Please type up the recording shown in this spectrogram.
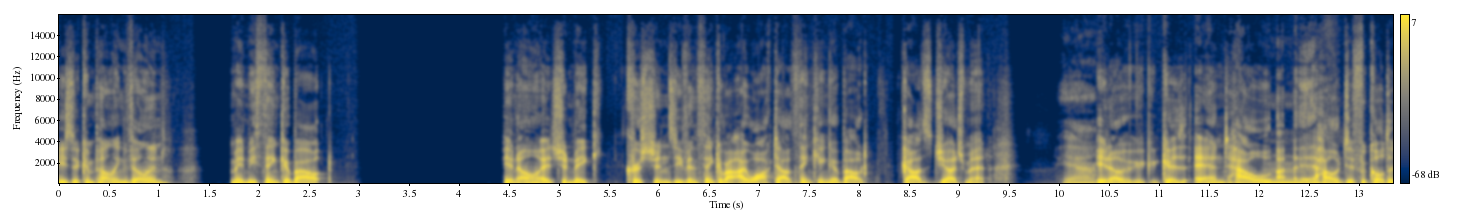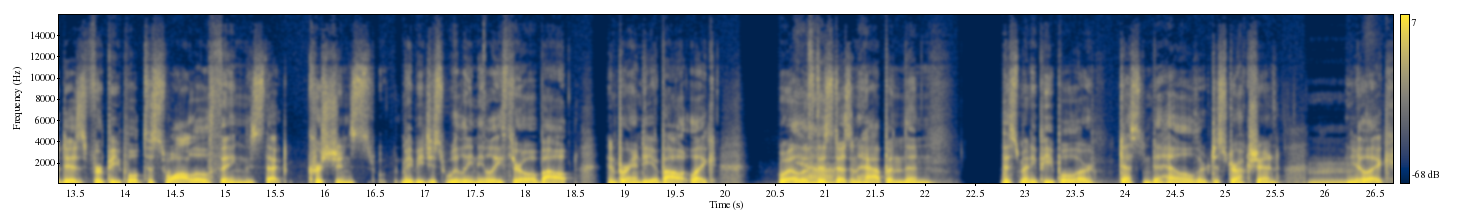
he's a compelling villain. Made me think about, you know, it should make Christians even think about. I walked out thinking about God's judgment, yeah you know, because and how Mm. how difficult it is for people to swallow things that Christians maybe just willy nilly throw about and brandy about. Like, well, if this doesn't happen, then this many people are destined to hell or destruction. Mm. And you're like,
